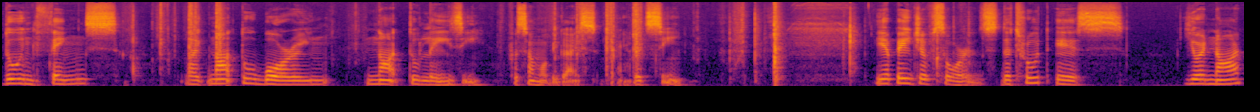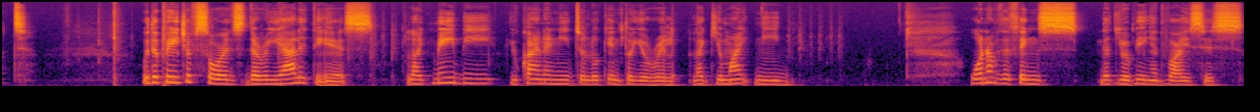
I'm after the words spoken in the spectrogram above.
doing things like not too boring, not too lazy for some of you guys. Okay, let's see. Yeah, Page of Swords. The truth is, you're not With the Page of Swords, the reality is like maybe you kind of need to look into your like you might need one of the things that you're being advised is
